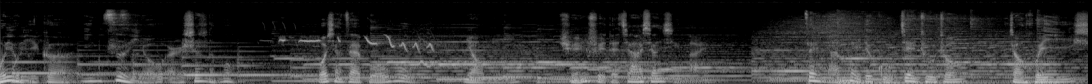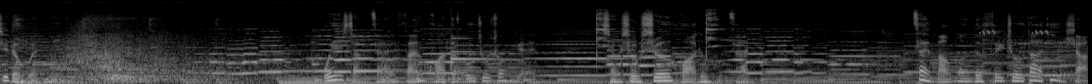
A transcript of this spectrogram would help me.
我有一个因自由而生的梦，我想在薄雾、鸟鸣、泉水的家乡醒来，在南美的古建筑中找回遗失的文明。我也想在繁华的欧洲庄园享受奢华的午餐，在茫茫的非洲大地上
